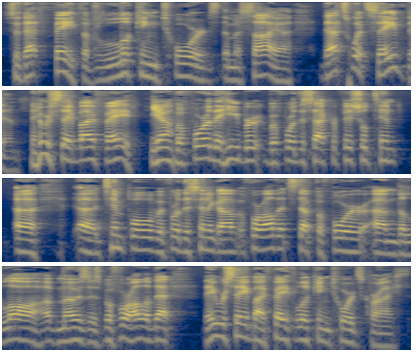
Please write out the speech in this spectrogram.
So that faith of looking towards the Messiah, that's what saved them. They were saved by faith. Yeah. Before the Hebrew, before the sacrificial temp, uh, uh, temple, before the synagogue, before all that stuff, before um, the law of Moses, before all of that, they were saved by faith looking towards Christ.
